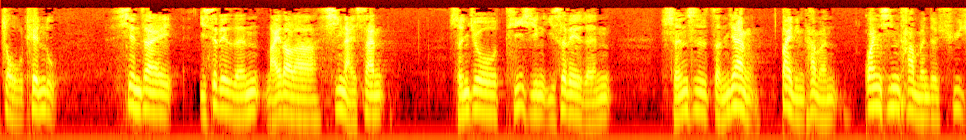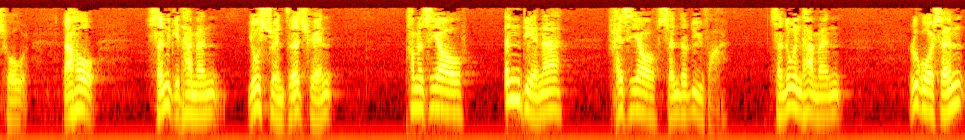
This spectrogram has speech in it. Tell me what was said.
走天路。现在以色列人来到了西乃山。神就提醒以色列人，神是怎样带领他们，关心他们的需求，然后神给他们有选择权，他们是要恩典呢，还是要神的律法？神就问他们：如果神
